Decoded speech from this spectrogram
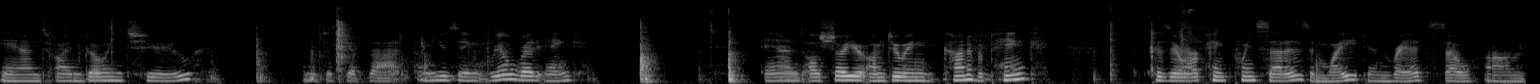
and I'm going to, let me just get that. I'm using Real Red ink. And I'll show you, I'm doing kind of a pink because there are pink poinsettias and white and red. So um,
